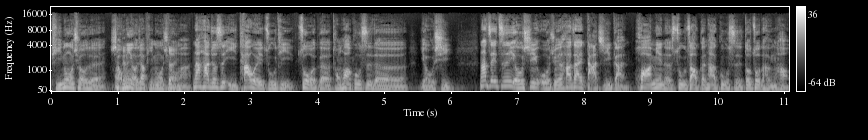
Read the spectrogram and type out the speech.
皮诺丘的小密友叫皮诺丘嘛。那他就是以他为主体做个童话故事的游戏。那这支游戏，我觉得它在打击感、画面的塑造跟它的故事都做得很好。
